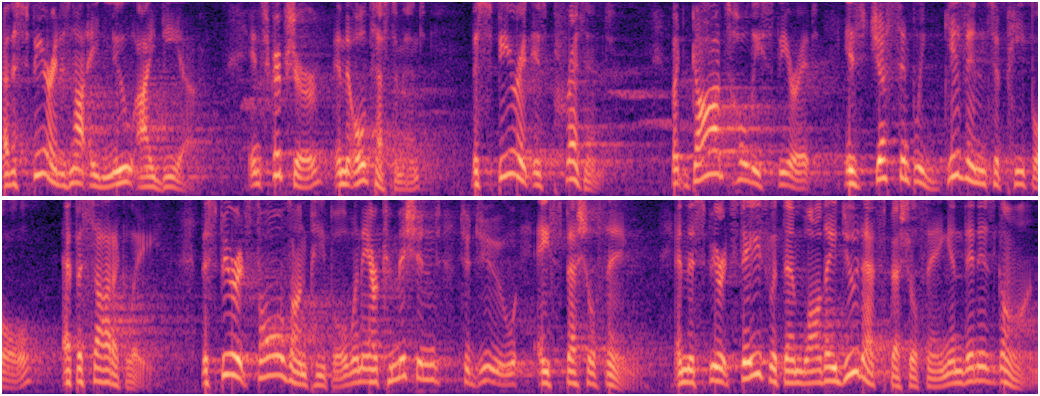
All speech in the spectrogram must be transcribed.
Now, the Spirit is not a new idea. In Scripture, in the Old Testament, the Spirit is present but God's Holy Spirit is just simply given to people episodically. The Spirit falls on people when they are commissioned to do a special thing. And the Spirit stays with them while they do that special thing and then is gone.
